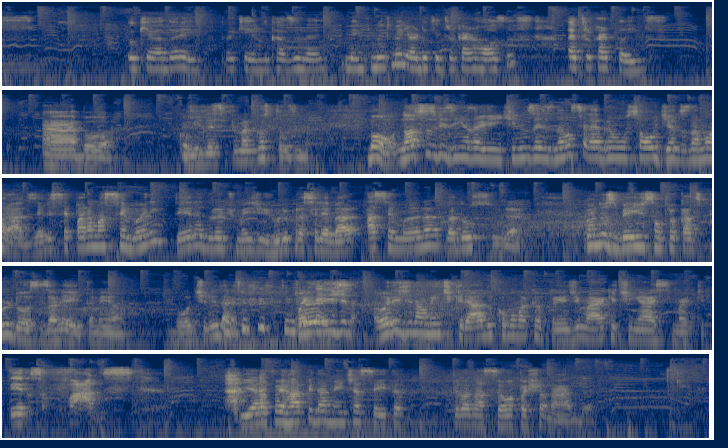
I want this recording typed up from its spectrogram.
O que eu adorei, porque no caso, né, muito melhor do que trocar rosas é trocar pães. Ah, boa. Comida é sempre mais gostoso, né? Bom, nossos vizinhos argentinos, eles não celebram só o Dia dos Namorados. Eles separam uma semana inteira durante o mês de julho para celebrar a Semana da Doçura. Quando os beijos são trocados por doces, olha aí também, ó. Boa utilidade. Foi origina- originalmente criado como uma campanha de marketing, ah, esses marqueteiros safados. E ela foi rapidamente aceita pela nação apaixonada.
